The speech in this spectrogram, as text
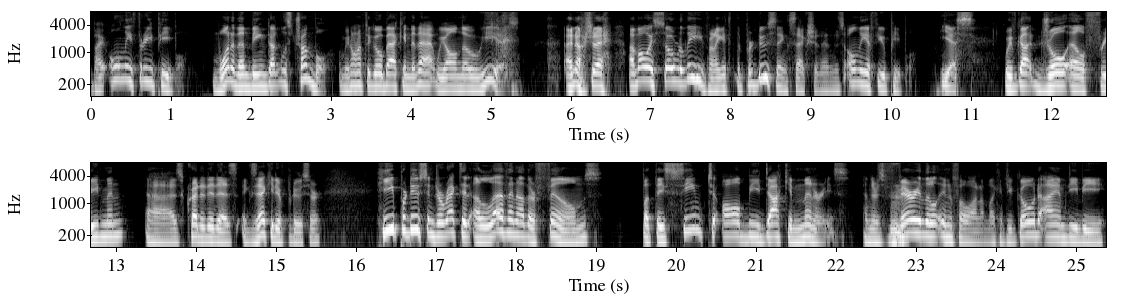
by only 3 people. One of them being Douglas Trumbull. We don't have to go back into that. We all know who he is. I know. Should I, I'm always so relieved when I get to the producing section and there's only a few people. Yes. We've got Joel L. Freedman uh, is credited as executive producer. He produced and directed 11 other films, but they seem to all be documentaries, and there's very little info on them. Like if you go to IMDb,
